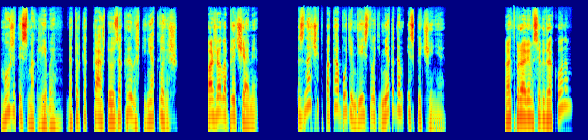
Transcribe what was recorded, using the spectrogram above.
Может, и смогли бы, да только каждую за крылышки не отловишь. Пожала плечами. Значит, пока будем действовать методом исключения. Отправимся к драконам?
